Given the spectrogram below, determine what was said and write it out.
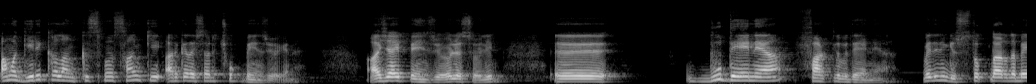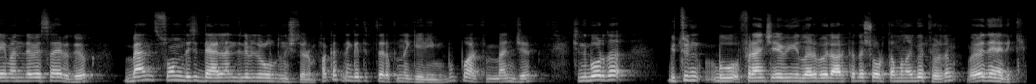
ama geri kalan kısmı sanki arkadaşlar çok benziyor gene. Acayip benziyor öyle söyleyeyim. Ee, bu DNA farklı bir DNA. Ve dediğim gibi stoklarda, Beymen'de vesaire de yok. Ben son derece değerlendirilebilir olduğunu düşünüyorum. Fakat negatif tarafına geleyim. Bu parfüm bence... Şimdi bu arada bütün bu French Avenue'ları böyle arkadaş ortamına götürdüm. Böyle denedik.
